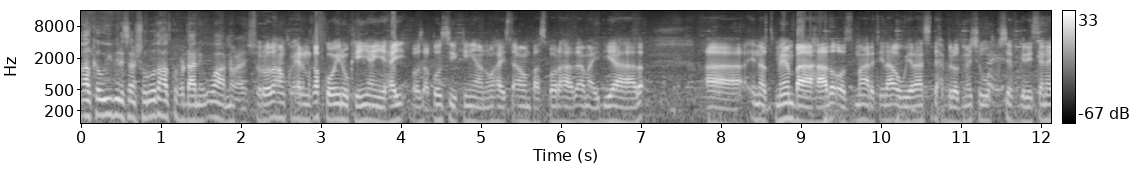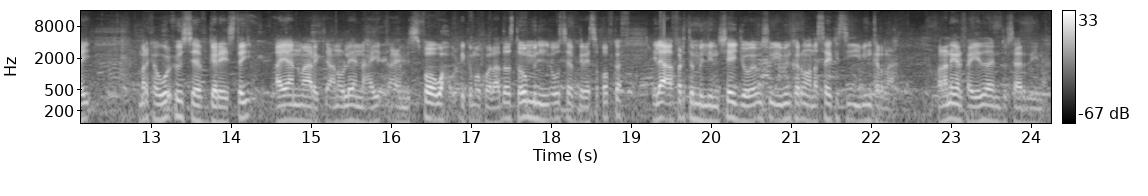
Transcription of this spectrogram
aqalka u iibinaysaan shuruudahaad ku xidhaan waa noocee? Shuruudahan ku xiran qofka waa inuu kenyaan yahay oo aqoonsiga kenyaan u haysta ama baasboorahaada ama idiyaha ahaada inaad member ahaado oo maaragta ilaa ugu yaraan saddex bilood meesha wax ku seefgaraysanayay marka wuxuu seefgaraystay ayaan maaragta aan u leenahay times four wax u dhigam oo kale haddaad toban milyan u seefgaraysa qofka ilaa afartan milyan shay jooga u soo iibin karno oon asaga ka sii iibin karnaa. Waan anigan faa'iidadaan dul saaranaynaa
